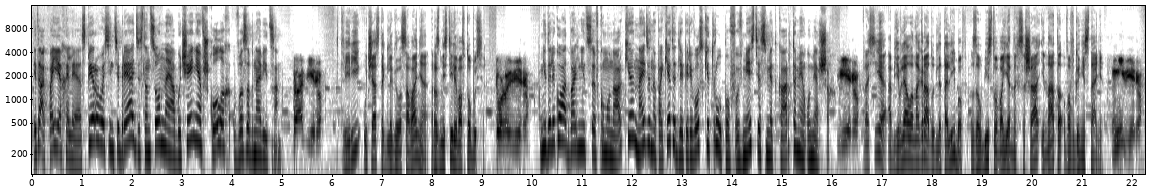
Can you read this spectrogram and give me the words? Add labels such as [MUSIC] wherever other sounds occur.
Итак, поехали. С 1 сентября дистанционное обучение в школах возобновится. Да, верю. Твери участок для голосования разместили в автобусе. Тоже верю. Недалеко от больницы в Коммунарке найдены пакеты для перевозки трупов вместе с медкартами умерших. Верю. Россия объявляла награду для талибов за убийство военных США и НАТО в Афганистане. Не верю.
